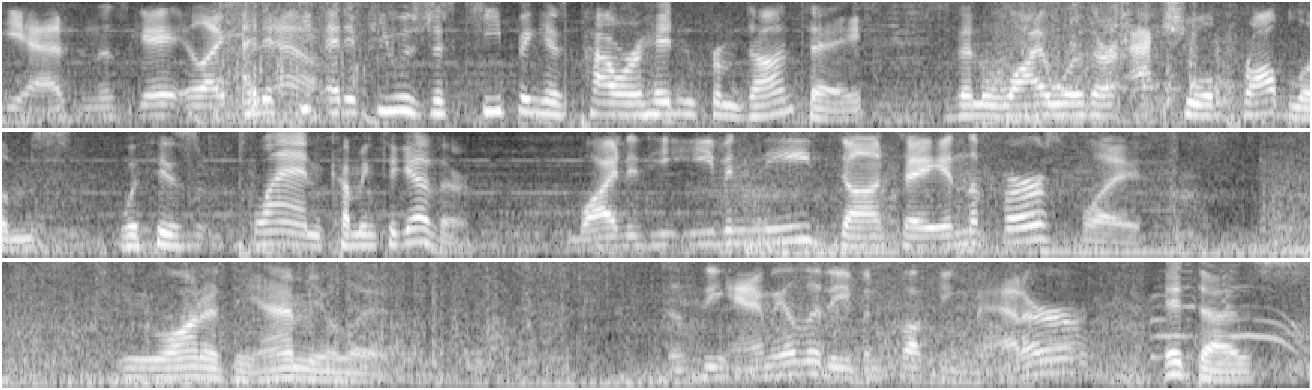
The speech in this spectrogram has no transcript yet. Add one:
he has in this game. Like, And if, he, and if he was just keeping his power hidden from Dante, then why were there actual problems with his plan coming together? why did he even need Dante in the first place? He wanted the amulet. Does the amulet even fucking matter? It does.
